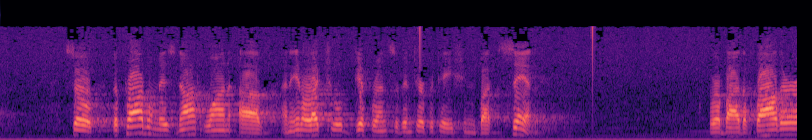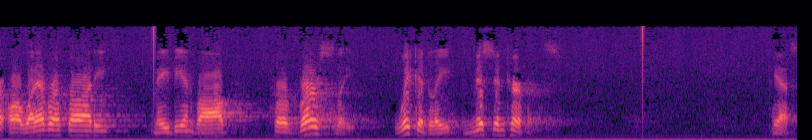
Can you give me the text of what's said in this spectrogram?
So the problem is not one of an intellectual difference of interpretation, but sin, whereby the father or whatever authority may be involved perversely, wickedly misinterprets. Yes.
